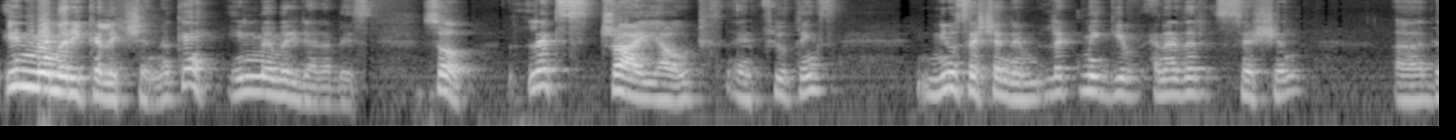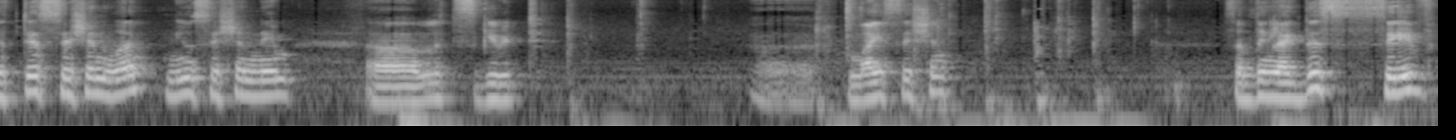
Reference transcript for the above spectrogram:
in-memory collection okay? In-memory database. So let's try out a few things. New session name let me give another session. Uh, the test session one new session name. Uh, let's give it uh, my session. Something like this save.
